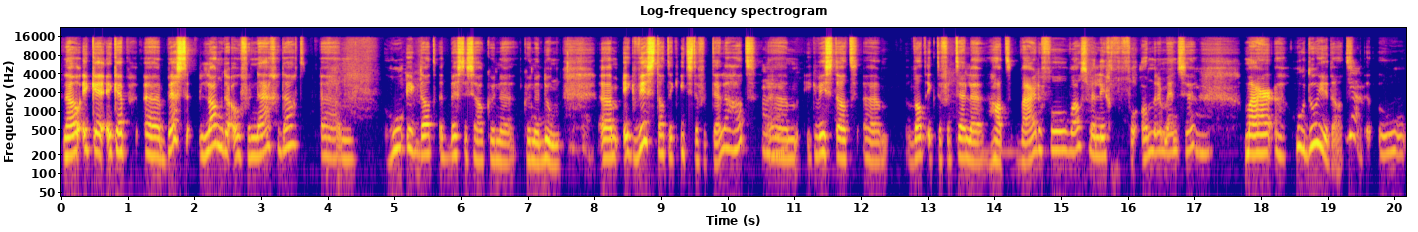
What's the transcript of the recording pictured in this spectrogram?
Nou, ik, eh, ik heb eh, best lang erover nagedacht ehm, hoe ik dat het beste zou kunnen, kunnen doen. Ehm, ik wist dat ik iets te vertellen had. Mhm. Ehm, ik wist dat wat ik te vertellen had waardevol was, wellicht voor andere mensen. Maar eh, hoe doe je dat? Ja. Hoe,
